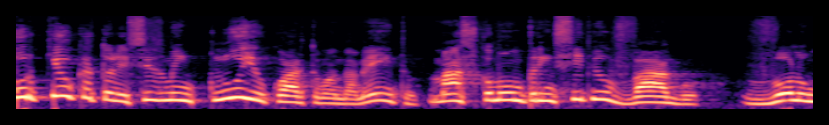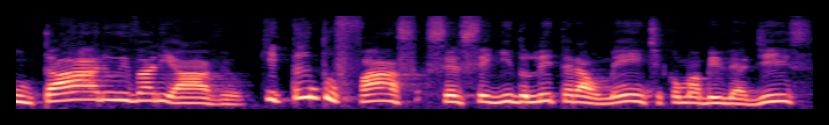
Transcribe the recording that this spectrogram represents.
Por que o catolicismo inclui o quarto mandamento, mas como um princípio vago, voluntário e variável, que tanto faz ser seguido literalmente, como a Bíblia diz,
